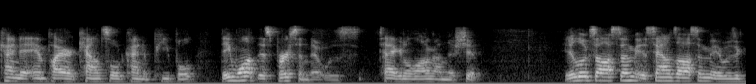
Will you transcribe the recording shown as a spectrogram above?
kind of Empire Council kind of people, they want this person that was tagging along on their ship. It looks awesome. It sounds awesome. It was a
